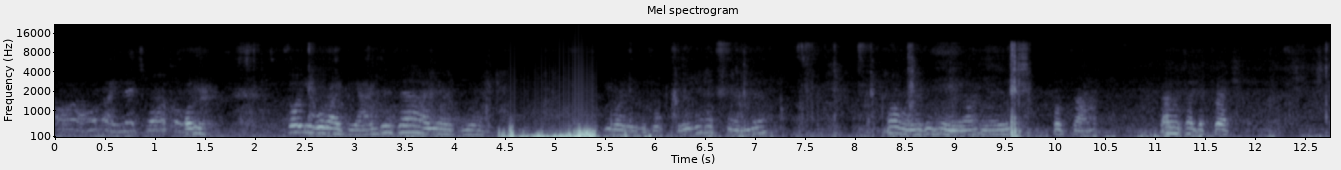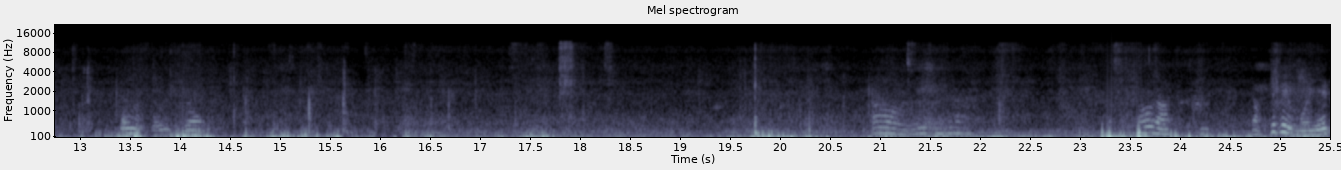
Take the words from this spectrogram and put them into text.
Oh, all right, let's walk on. Thought you were right behind us there. I heard you. You were in the book too, didn't you? Oh, well, I didn't hear that, really. What's that? That looks like a fresh. That looks like fresh. Oh, look at that. Hold on. That's a bit weird.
